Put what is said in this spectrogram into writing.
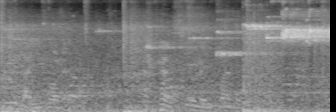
於第二個嚟 啦，蕭利君。白色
